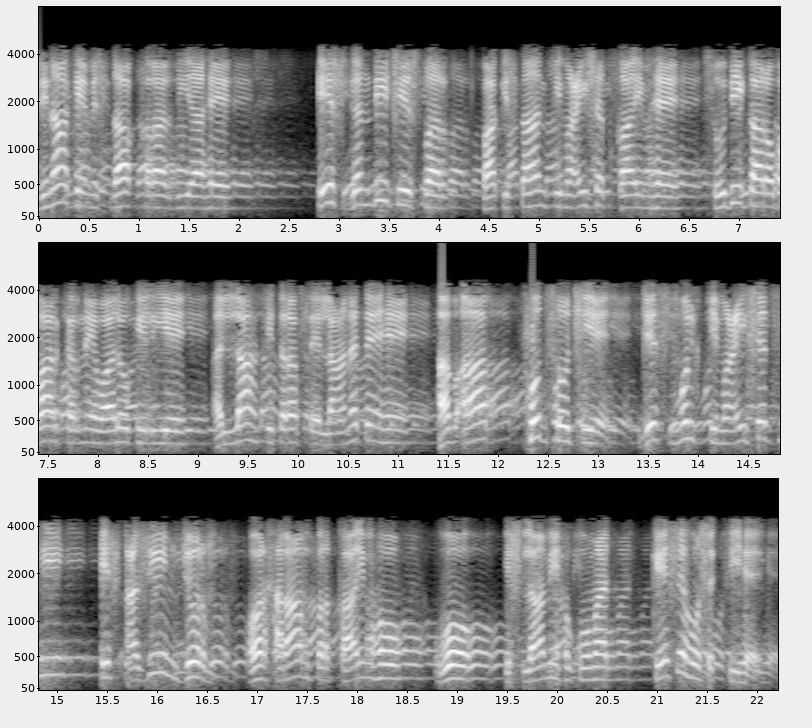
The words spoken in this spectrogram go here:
زنا کے مصداق قرار دیا ہے۔ اس گندی چیز پر پاکستان کی معیشت قائم ہے۔ سودی کاروبار کرنے والوں کے لیے اللہ کی طرف سے لانتیں ہیں۔ اب آپ خود سوچئے، جس ملک کی معیشت ہی اس عظیم جرم اور حرام پر قائم ہو، وہ اسلامی حکومت کیسے ہو سکتی ہے؟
